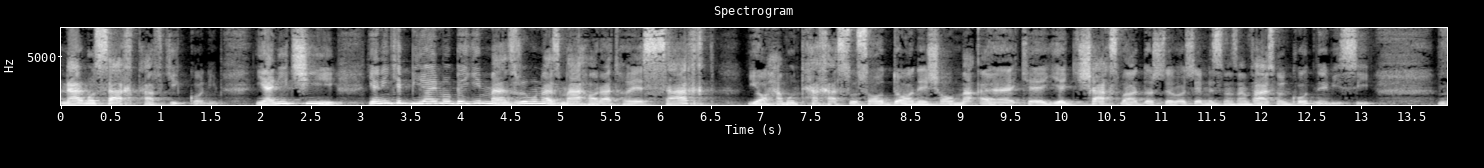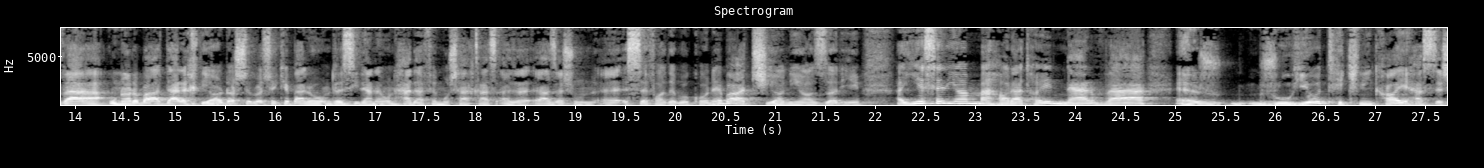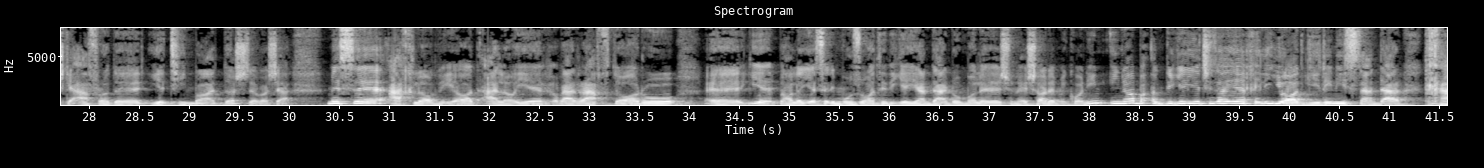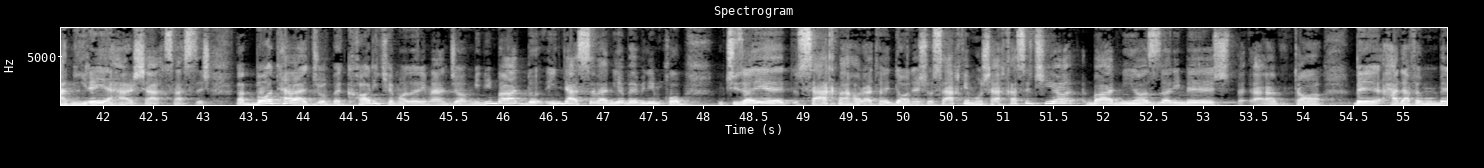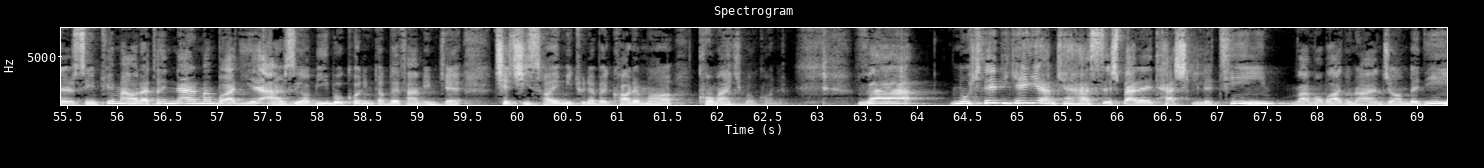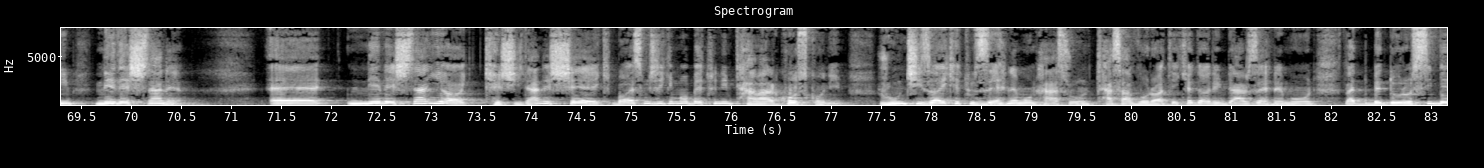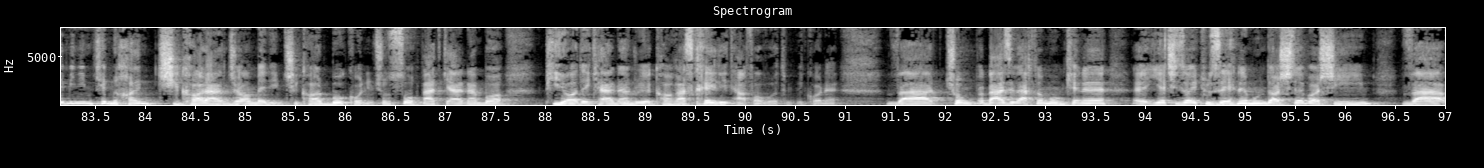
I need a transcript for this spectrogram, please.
نرم و سخت تفکیک کنیم یعنی چی؟ یعنی که بیایم و بگیم منظورمون از مهارت های سخت یا همون تخصص ها دانش ها که یک شخص باید داشته باشه مثل مثلا فرض کنید کد نویسی و اونا رو باید در اختیار داشته باشه که برای اون رسیدن اون هدف مشخص ازشون استفاده بکنه. باید چیا نیاز داریم. و یه سری هم مهارت های نر و روحی و تکنیک هایی هستش که افراد یه تیم باید داشته باشه مثل اخلاقیات علایق و رفتار و حالا یه سری موضوعات دیگه هم در دنبالشون اشاره می‌کنیم. اینا دیگه یه چیزهای خیلی یادگیری نیستن. در خمیره هر شخص هستش. و با توجه به کاری که ما داریم انجام میدیم باید این دسته بندی ببینیم. خب چیزای سخت مهارت های دانش و سخت که مشخص چی باید نیاز داریم بهش؟ تا به هدفمون برسیم. توی مهارت های نرم باید یه ارزیابی بکنیم تا بفهمیم که چه چیزهایی می‌تونه به کار ما کمک بکنه. و نکته دیگه ای هم که هستش برای تشکیل تیم و ما باید اون رو انجام بدیم نوشتنه. نوشتن یا کشیدن شک باعث میشه که ما بتونیم تمرکز کنیم. رون چیزهایی که تو ذهنمون هست رون تصوراتی که داریم در ذهنمون و به درستی ببینیم که می‌خوایم چیکار انجام بدیم چیکار بکنیم. چون صحبت کردن با پیاده کردن روی کاغذ خیلی تفاوت می‌کنه. و چون بعضی وقتا ممکنه یه چیزایی تو ذهنمون داشته باشیم و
